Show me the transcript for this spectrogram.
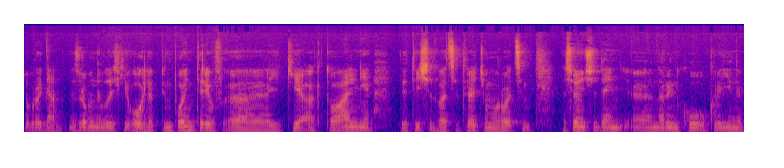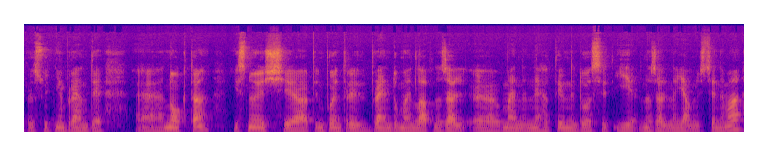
Доброго дня. Зробимо невеличкий огляд пінпойнтерів, е, які актуальні у 2023 році. На сьогоднішній день е, на ринку України присутні бренди е, Nocta. Існує ще пінпойнтери від бренду MindLab. На жаль, в мене негативний досвід і, на жаль, наявності нема.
